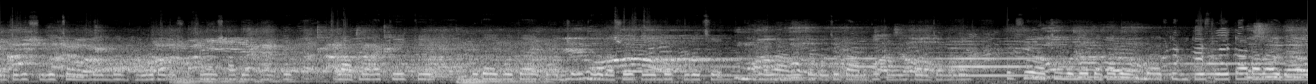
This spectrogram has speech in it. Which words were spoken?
আন্তরিক শুভেচ্ছা অভিনন্দন। ভালো থাকবেন সুস্থভাবে সাবধান থাকবেন। আর আপনারা কে কে, কোথায় কোথায় পঞ্চমী থেকে দশমী পর্যন্ত ঘুরেছেন কীভাবে আনন্দ করছে তা আমাকে কমেন্ট করে জানাবেন। সে আছে বলে দেখা যাবে অন্য একটি ভিডিওতে টাটা বাই বাই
